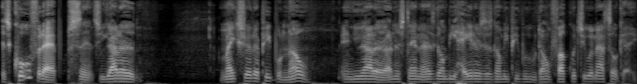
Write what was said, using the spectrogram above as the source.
it's cool for that sense. You gotta make sure that people know, and you gotta understand that there's gonna be haters. There's gonna be people who don't fuck with you, and that's okay.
